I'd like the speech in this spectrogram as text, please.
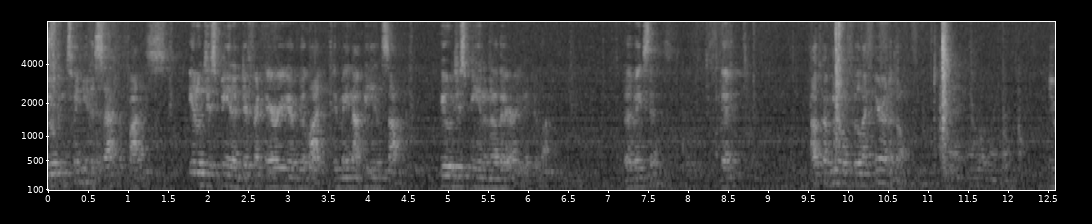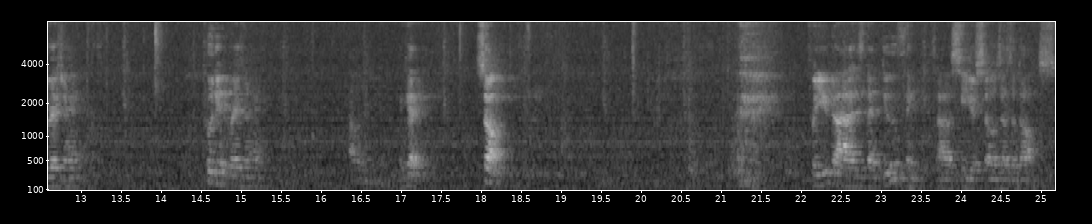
You'll continue to sacrifice. It'll just be in a different area of your life. It may not be in soccer. It'll just be in another area of your life. Does That makes sense? Okay? How come you don't feel like you're an adult? You raise your hand. Who didn't raise their hand? Okay, so, for you guys that do think, uh, see yourselves as adults,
